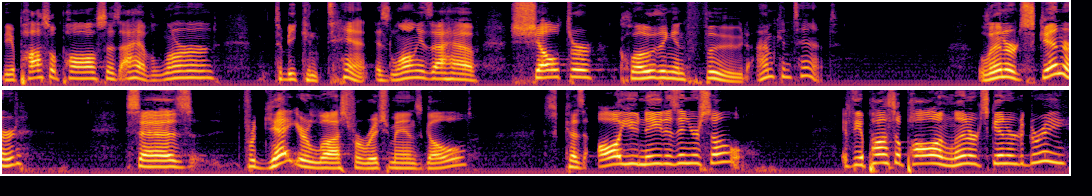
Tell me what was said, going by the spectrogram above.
The Apostle Paul says, I have learned to be content as long as I have shelter, clothing, and food. I'm content. Lynyrd Skynyrd says Forget your lust for rich man's gold, because all you need is in your soul. If the Apostle Paul and Lynyrd Skynyrd agree,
